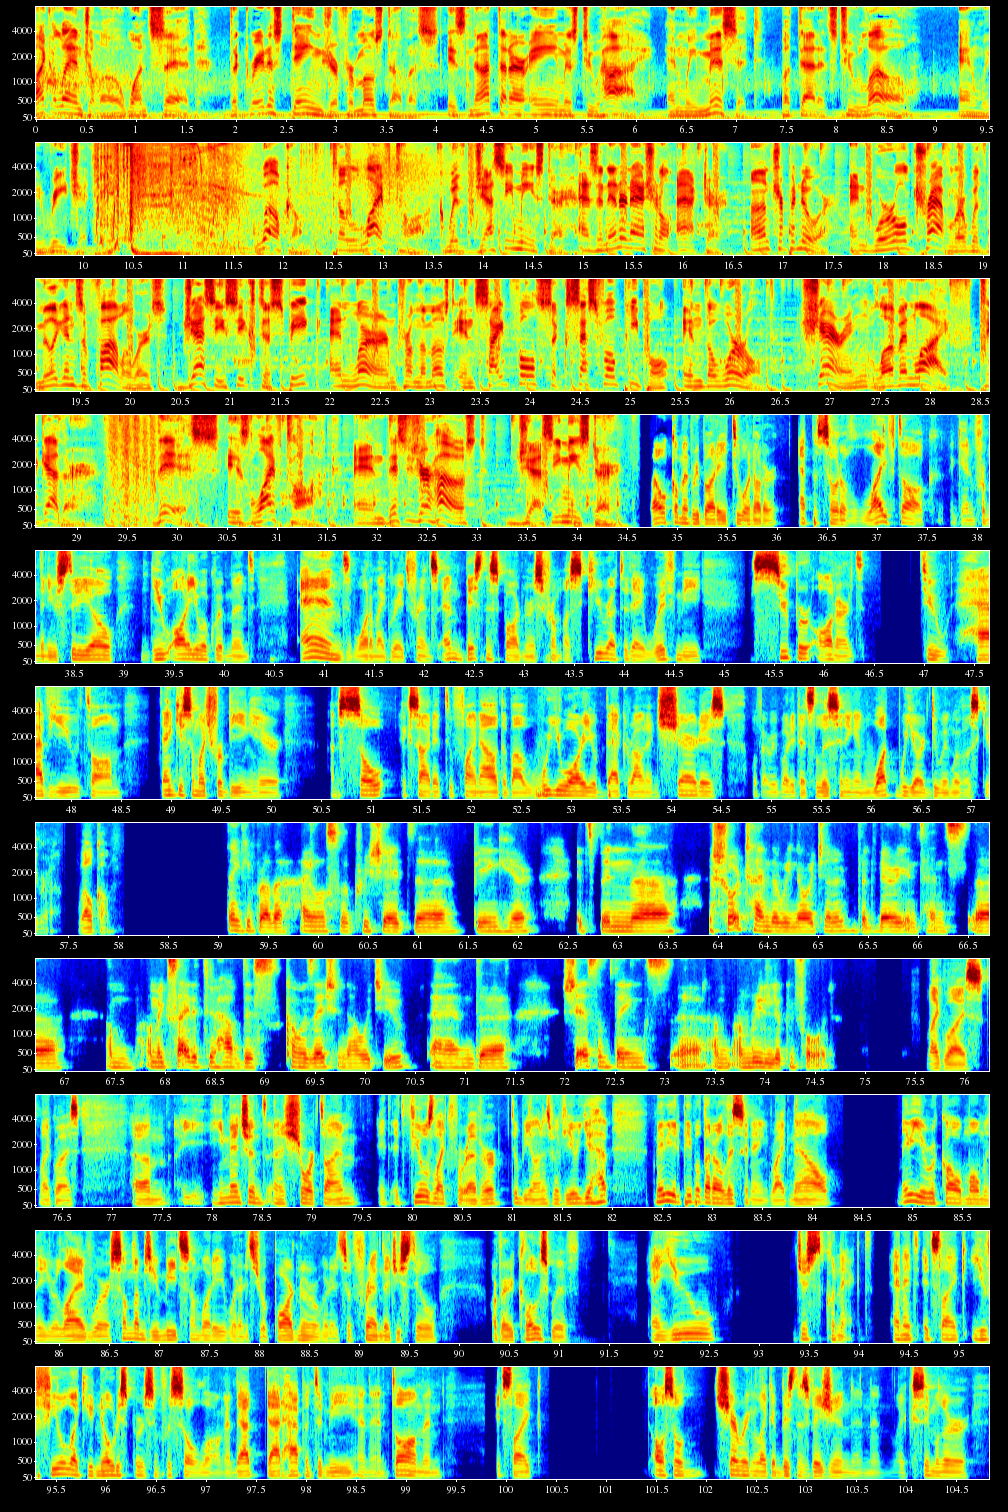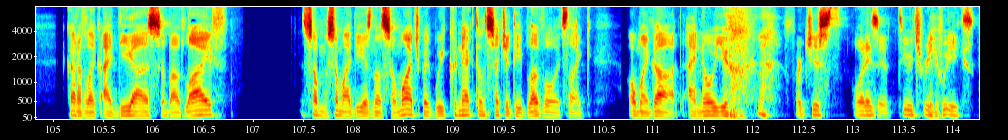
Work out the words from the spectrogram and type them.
Michelangelo once said, The greatest danger for most of us is not that our aim is too high and we miss it, but that it's too low and we reach it. Welcome to Life Talk with Jesse Meester. As an international actor, entrepreneur, and world traveler with millions of followers, Jesse seeks to speak and learn from the most insightful, successful people in the world, sharing love and life together. This is Life Talk, and this is your host, Jesse Meester. Welcome, everybody, to another episode of Life Talk. Again, from the new studio, new audio equipment, and one of my great friends and business partners from Askira today with me. Super honored to have you, Tom. Thank you so much for being here. I'm so excited to find out about who you are, your background, and share this with everybody that's listening and what we are doing with Askira. Welcome. Thank you, brother. I also appreciate uh, being here. It's been uh, a short time that we know each other, but very intense. Uh, I'm I'm excited to have this conversation now with you and uh, share some things. Uh, I'm I'm really looking forward. Likewise, likewise. Um, he mentioned a short time. It, it feels like forever, to be honest with you. You have maybe the people that are listening right now maybe you recall a moment in your life where sometimes you meet somebody, whether it's your partner or whether it's a friend that you still are very close with, and you just connect. And it, it's like you feel like you know this person for so long. And that that happened to me and, and Tom. And it's like also sharing like a business vision and, and like similar kind of like ideas about life. Some some ideas not so much, but we connect on such a deep level. It's like, oh my God, I know you for just what is it, two, three weeks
